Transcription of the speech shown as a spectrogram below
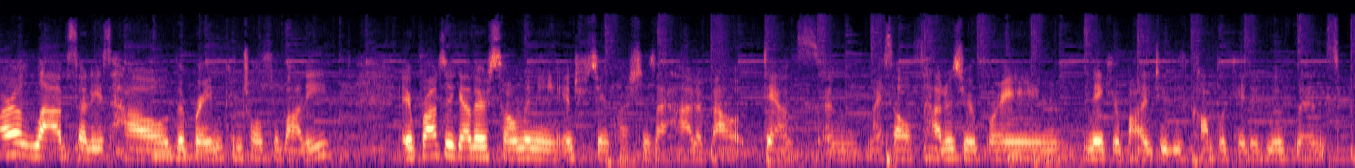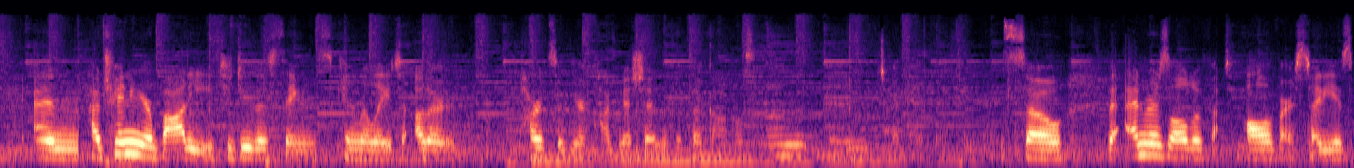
Our lab studies how the brain controls the body. It brought together so many interesting questions I had about dance and myself. How does your brain make your body do these complicated movements? And how training your body to do those things can relate to other parts of your cognition. Put the goggles on and So the end result of all of our studies,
